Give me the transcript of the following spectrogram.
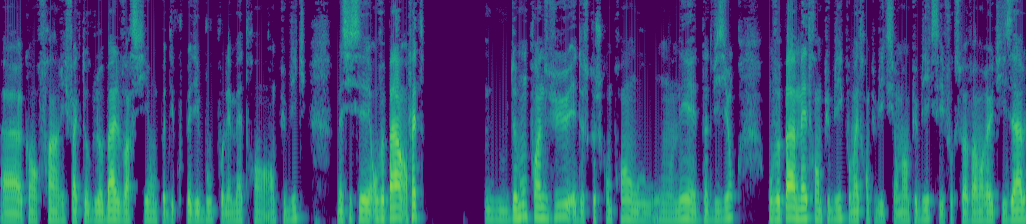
quand on fera un refacto global, voir si on peut découper des bouts pour les mettre en, public. Mais si c'est, on veut pas, en fait, de mon point de vue et de ce que je comprends où on est de notre vision, on veut pas mettre en public pour mettre en public. Si on met en public, c'est il faut que ce soit vraiment réutilisable.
